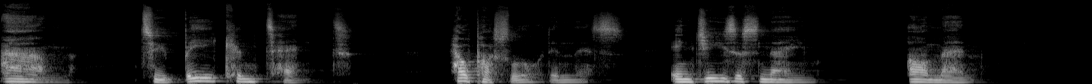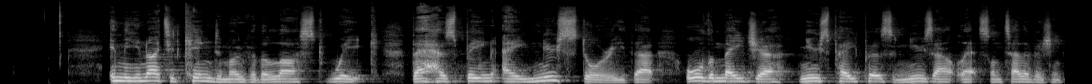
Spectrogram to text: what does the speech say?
am to be content. Help us, Lord, in this. In Jesus' name, Amen. In the United Kingdom over the last week, there has been a news story that all the major newspapers and news outlets on television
